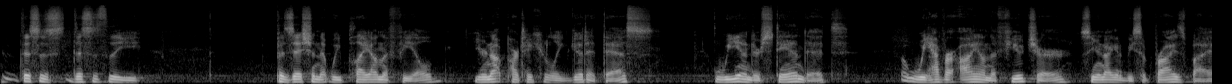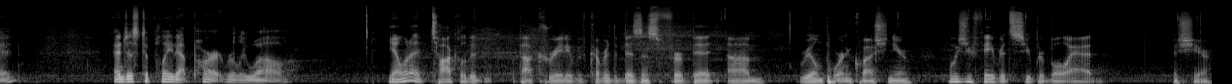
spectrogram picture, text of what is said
this is this is the position that we play on the field. You're not particularly good at this. We understand it. We have our eye on the future, so you're not going to be surprised by it. And just to play that part really well. Yeah, I want to talk a little bit about creative. We've covered the business for a bit. Um, real important question here. What was your favorite Super Bowl ad this year?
